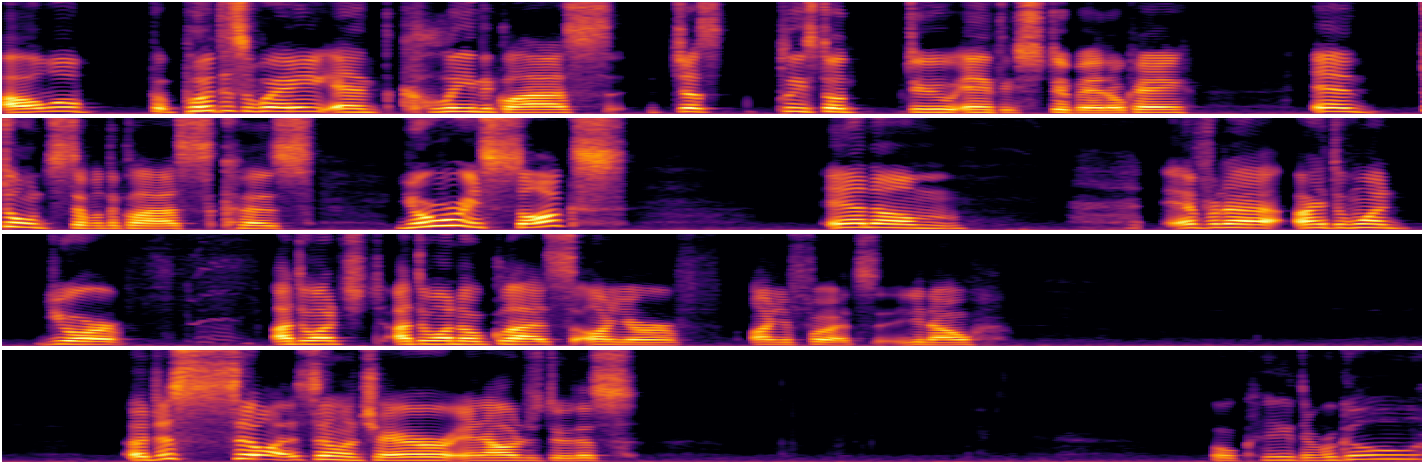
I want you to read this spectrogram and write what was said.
I will put this away and clean the glass. Just, please don't do anything stupid, okay? And don't step on the glass, cause you're wearing socks, and um, and for that, I don't want your, I don't want, I don't want no glass on your on your foot, you know. Uh, just sit on, sit on a chair, and I'll just do this. Okay, there we go.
